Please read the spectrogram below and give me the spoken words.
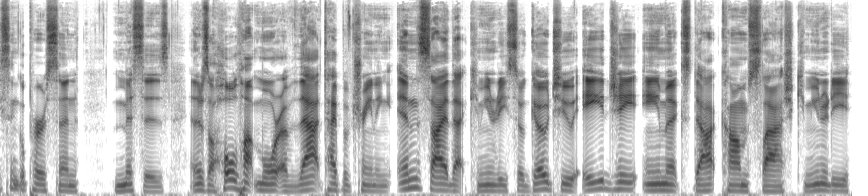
single person misses. And there's a whole lot more of that type of training inside that community. So go to ajamex.com slash community.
